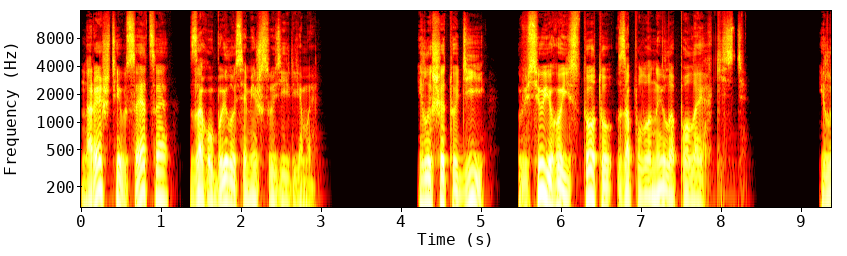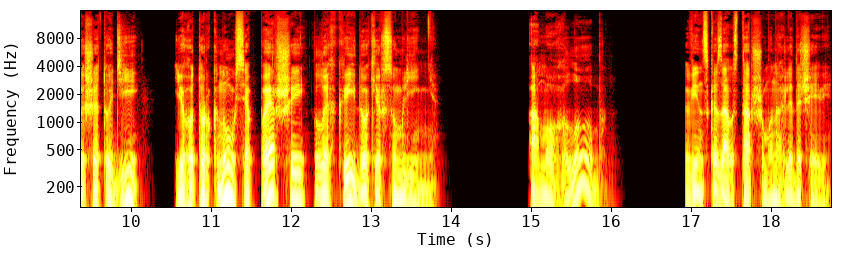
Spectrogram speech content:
Нарешті все це загубилося між сузір'ями. І лише тоді всю його істоту заполонила полегкість. І лише тоді його торкнувся перший легкий докір сумління. А могло б, він сказав старшому наглядачеві.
